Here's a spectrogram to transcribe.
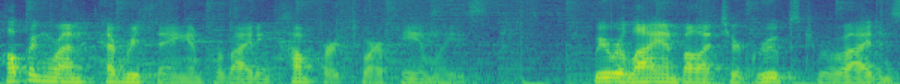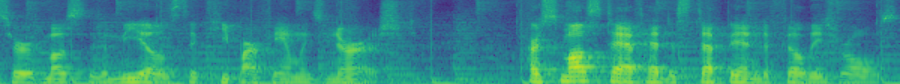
helping run everything and providing comfort to our families. We rely on volunteer groups to provide and serve most of the meals that keep our families nourished. Our small staff had to step in to fill these roles,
